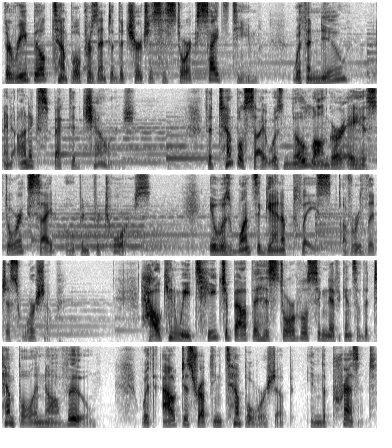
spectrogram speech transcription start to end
the rebuilt temple presented the church's historic sites team with a new and unexpected challenge the temple site was no longer a historic site open for tours. It was once again a place of religious worship. How can we teach about the historical significance of the temple in Nauvoo without disrupting temple worship in the present?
